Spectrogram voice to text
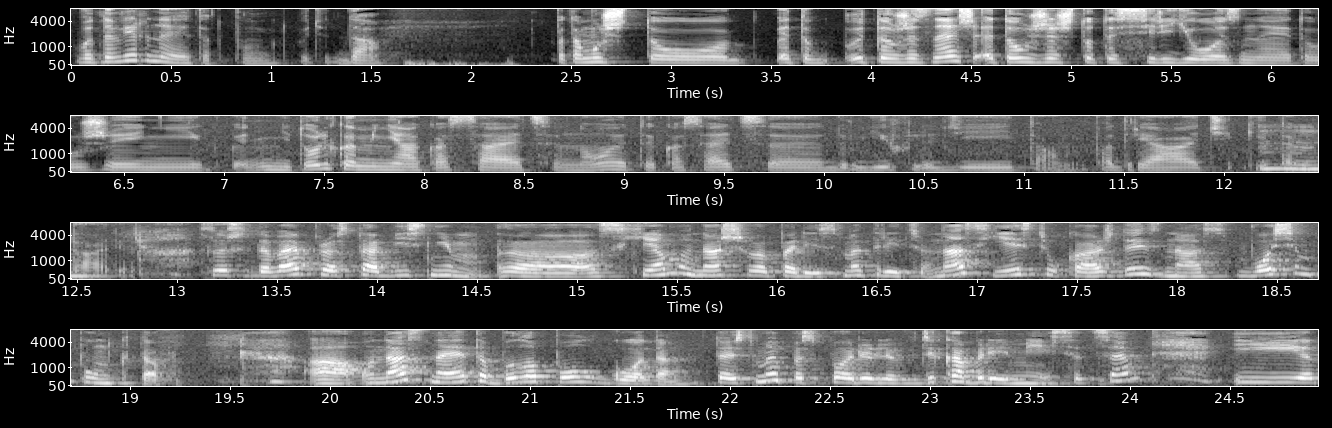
Вот, наверное, этот пункт будет, да потому что это, это уже, знаешь, это уже что-то серьезное, это уже не, не только меня касается, но это касается других людей, там, подрядчики mm-hmm. и так далее. Слушай, давай просто объясним э, схему нашего пари. Смотрите, у нас есть у каждой из нас 8 пунктов. Uh, у нас на это было полгода. То есть мы поспорили в декабре месяце, и.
